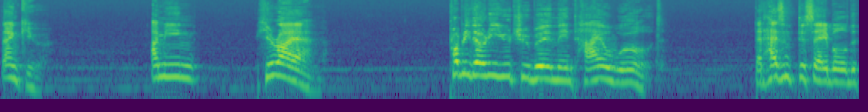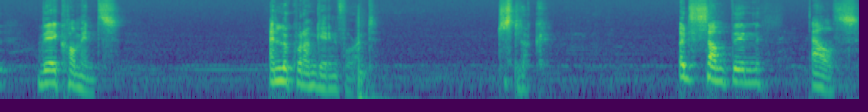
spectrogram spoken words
Thank you. I mean, here I am. Probably the only YouTuber in the entire world that hasn't disabled their comments. And look what I'm getting for it. Just look. It's something else.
